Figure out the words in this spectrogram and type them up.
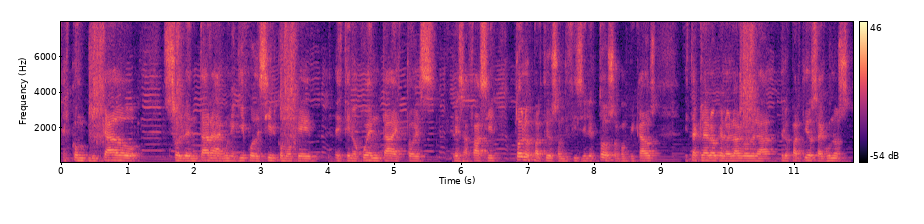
es complicado solventar a algún equipo, decir como que este no cuenta, esto es presa fácil. Todos los partidos son difíciles, todos son complicados. Está claro que a lo largo de, los partidos algunos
